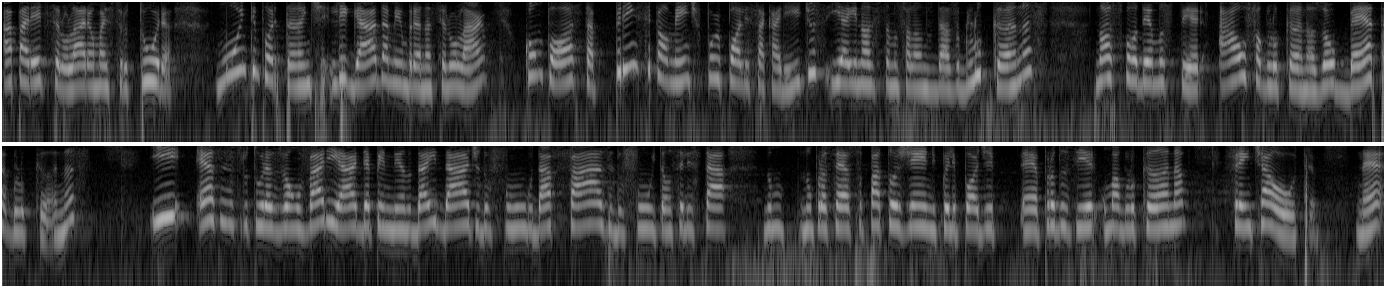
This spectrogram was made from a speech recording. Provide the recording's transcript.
A parede celular é uma estrutura muito importante ligada à membrana celular, composta principalmente por polissacarídeos, e aí nós estamos falando das glucanas. Nós podemos ter alfa-glucanas ou beta-glucanas, E essas estruturas vão variar dependendo da idade do fungo, da fase do fungo. Então, se ele está num, num processo patogênico, ele pode é, produzir uma glucana frente à outra. Né?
